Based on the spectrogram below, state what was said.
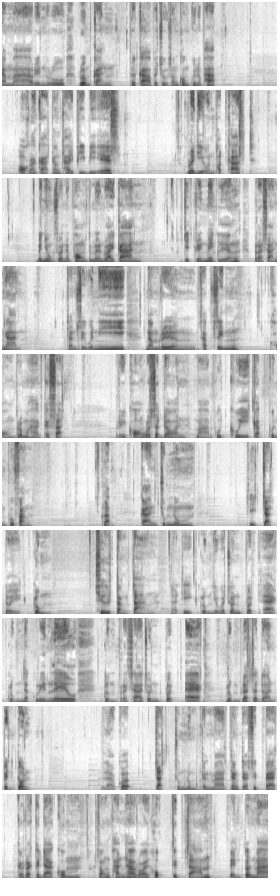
นำมาเรียนรู้ร่วมกันเพื่อก้าวไปสู่สังคมคุณภาพ ออกอากาศทางไทย PBS Radio on Podcast บรรยงส่วนพองดำเนินรายการ จิตเรียนเมฆเหลืองประสานงานทันสื่อวันนี้นำเรื่องทรัพย์สินของพระมหากษัตริย์ หรือของรัษฎรมาพูดคุยกับคุณผู้ฟัง ครับการชุมนุมที่จัดโดยกลุ่ม ชื่อต่างๆ ที่กลุ่มเยาวชนปลดแอก กลุ่มนักเรียนเลว กลุ่มประชาชนปลดแอก กลุ่มรัษฎรเป็นต้น แล้วก็จัดชุมนุมกันมาตั้งแต่ 18 กรกฎาคม 2563 เป็นต้นมา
